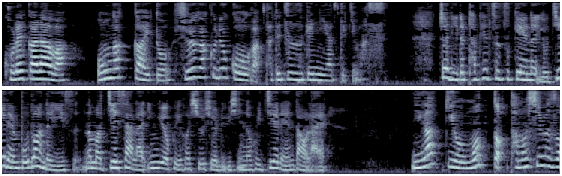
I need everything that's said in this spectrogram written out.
これからは音楽会と修学旅行が立て続けにやってきます。这里的“立て続け”呢，有接连不断的意思。那么接下来音乐会和学旅行呢，会接连到来。你ガキ么も他と楽しむぞ！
